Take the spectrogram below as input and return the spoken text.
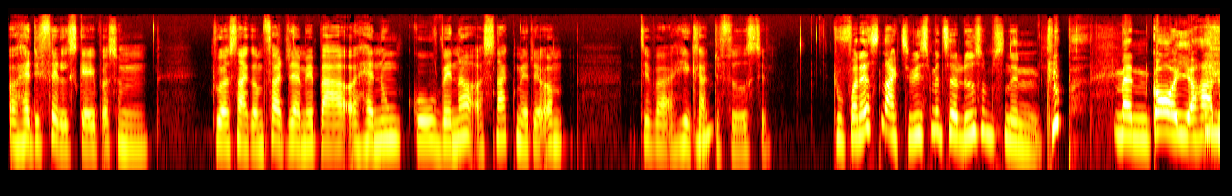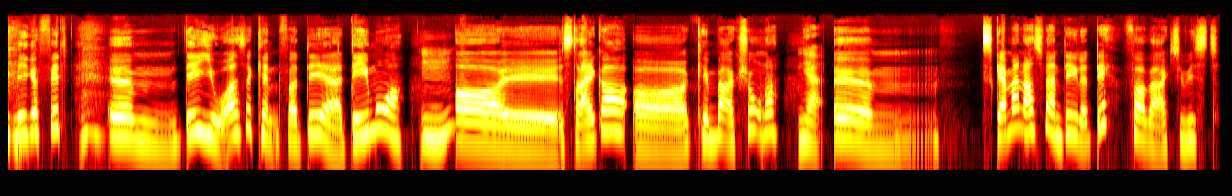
og have det fællesskab, og som du har snakket om før, det der med bare at have nogle gode venner og snakke med det om. Det var helt klart Mm. det fedeste. Du får næsten aktivisme til at lyde som sådan en klub, man går i og har det mega fedt. øhm, det, I jo også er kendt for, det er demoer Mm. og øh, strækker og kæmpe aktioner. Ja. Øhm, skal man også være en del af det for at være aktivist?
